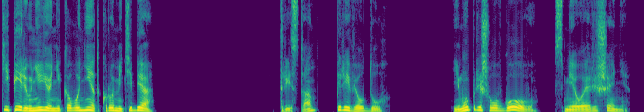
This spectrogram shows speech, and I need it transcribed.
Теперь у нее никого нет, кроме тебя». Тристан перевел дух. Ему пришло в голову смелое решение.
